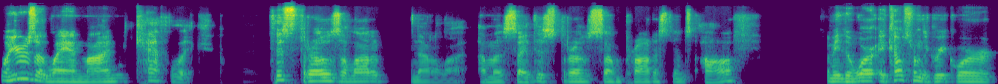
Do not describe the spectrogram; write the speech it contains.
Well, here's a landmine Catholic. This throws a lot of, not a lot, I'm going to say this throws some Protestants off. I mean, the word, it comes from the Greek word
